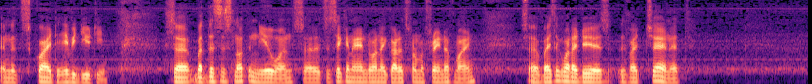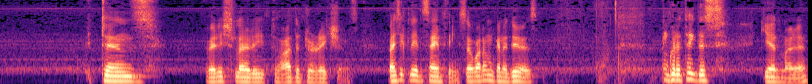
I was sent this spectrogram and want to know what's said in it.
and it's quite heavy duty. So but this is not a new one so it's a second hand one. I got it from a friend of mine. So basically what I do is if I turn it it turns very slowly to other directions basically the same thing. So what I'm gonna do is I'm gonna take this gear motor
